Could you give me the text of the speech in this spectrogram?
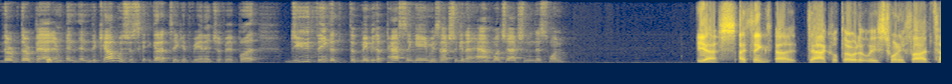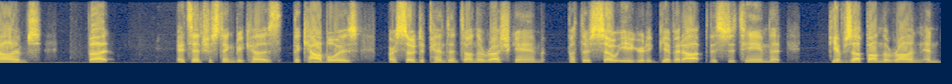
They're they're bad, and, and, and the Cowboys just got to take advantage of it. But do you think that the, maybe the passing game is actually going to have much action in this one? Yes, I think uh, Dak will throw it at least 25 times, but it's interesting because the Cowboys are so dependent on the rush game, but they're so eager to give it up. This is a team that gives up on the run, and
